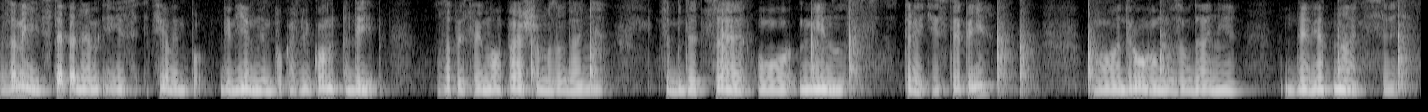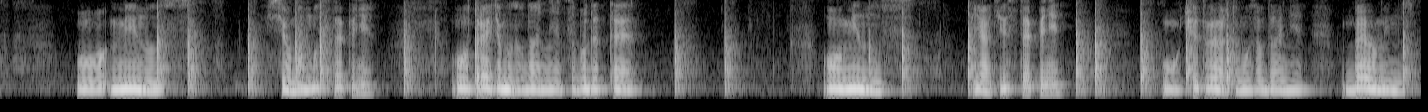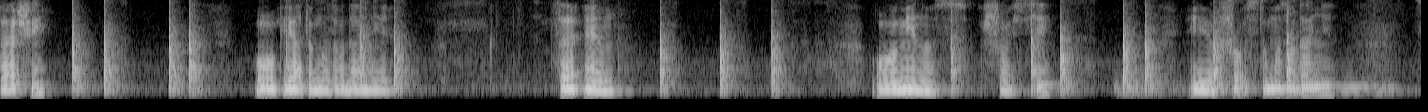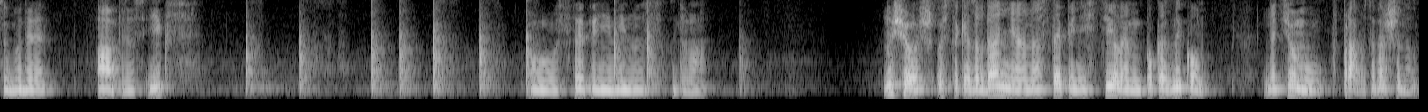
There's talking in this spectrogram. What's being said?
Замініть степенем із цілим від'ємним показником дріб. Записуємо в першому завданні. Це буде c у мінус третій степені. У другому завданні 19 у мінус сьомому степені. У третьому завданні це буде t у мінус п'ятій степені. У четвертому завданні b у мінус першій. У п'ятому завданні cm у мінус шостій. І в шостому завданні це буде а плюс х у степені мінус 2. Ну що ж, ось таке завдання на степені з цілим показником. На цьому вправу завершено.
